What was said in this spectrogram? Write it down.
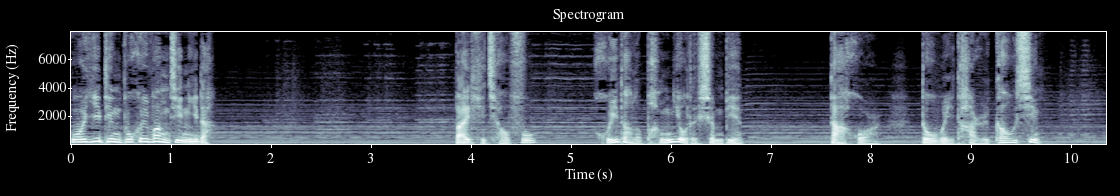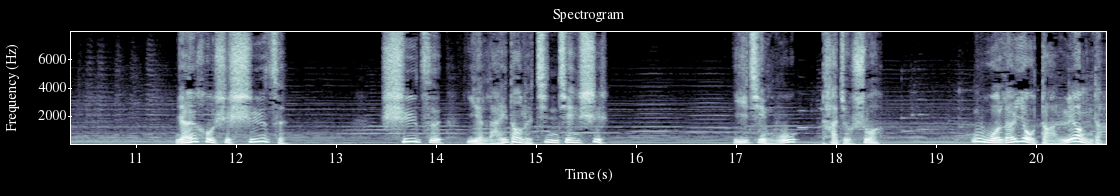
我一定不会忘记你的。”白铁樵夫。回到了朋友的身边，大伙儿都为他而高兴。然后是狮子，狮子也来到了觐见室。一进屋，他就说：“我来要胆量的。”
